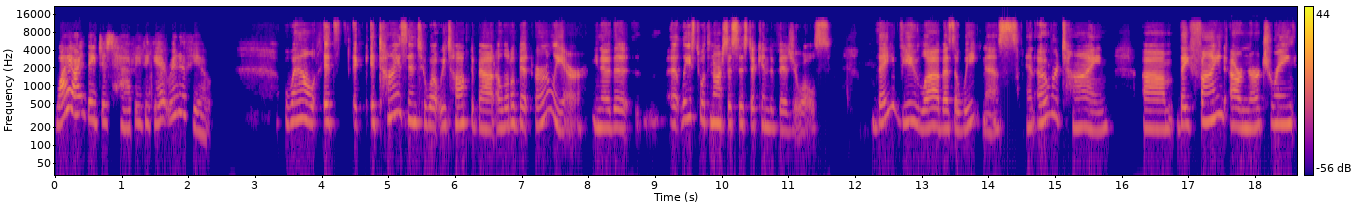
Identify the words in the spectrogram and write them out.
why aren't they just happy to get rid of you? Well, it's it, it, ties into what we talked about a little bit earlier. You know, the at least with narcissistic individuals, they view love as a weakness, and over time, um, they find our nurturing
